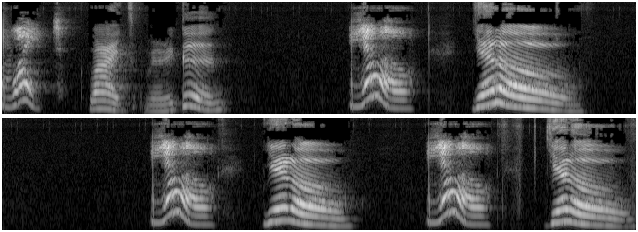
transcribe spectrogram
White. White. Very good. Yellow. Yellow. Yellow. Yellow. Yellow. Yellow.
